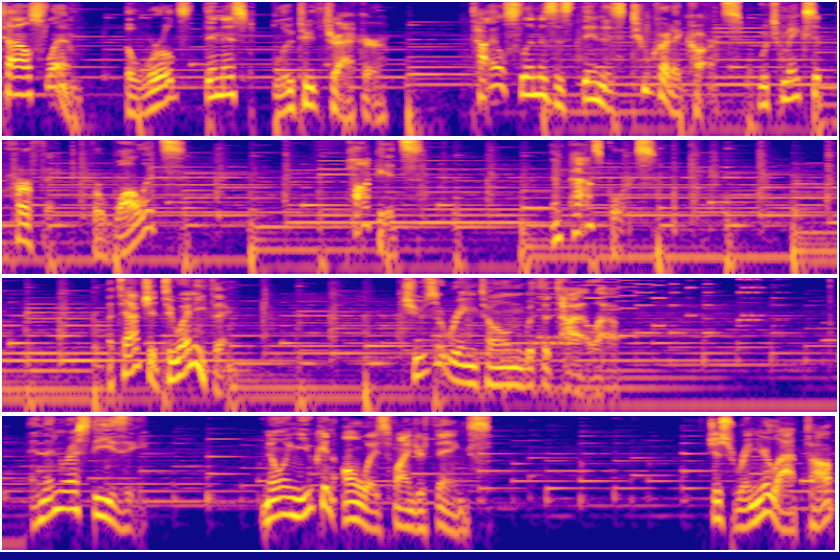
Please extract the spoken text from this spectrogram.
Tile Slim, the world's thinnest Bluetooth tracker. Tile Slim is as thin as two credit cards, which makes it perfect for wallets, pockets, and passports. Attach it to anything. Choose a ringtone with the Tile app. And then rest easy, knowing you can always find your things. Just ring your laptop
